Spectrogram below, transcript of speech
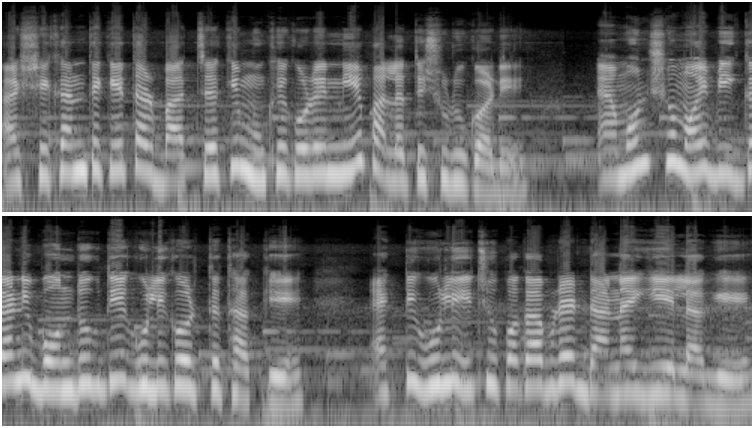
আর সেখান থেকে তার বাচ্চাকে মুখে করে নিয়ে পালাতে শুরু করে। এমন সময় বিজ্ঞানী বন্দুক দিয়ে গুলি করতে থাকে। একটি গুলি চুপাকাবরার ডানায় গিয়ে লাগে।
